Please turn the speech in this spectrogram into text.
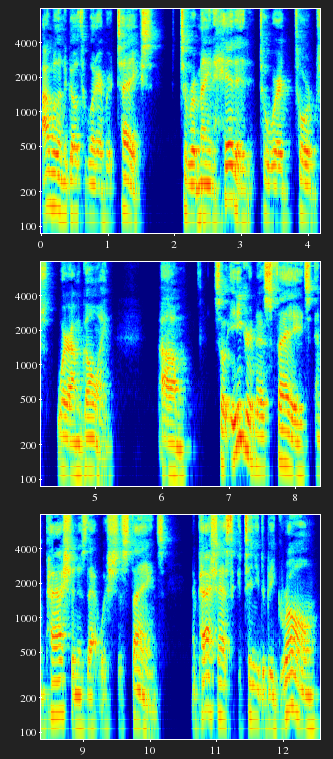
I'm willing to go through whatever it takes to remain headed to where towards where I'm going. Um, so eagerness fades, and passion is that which sustains. And passion has to continue to be grown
